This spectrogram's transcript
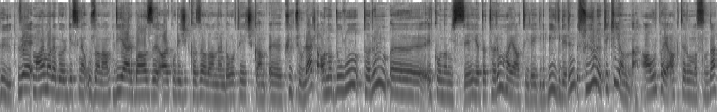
Höyük ve Marmara bölgesine uzanan diğer bazı arkeolojik kazı alanlarında ortaya çıkan kültürler Anadolu tarım ekonomisi bilgisi ya da tarım hayatı ile ilgili bilgilerin suyun öteki yanına Avrupa'ya aktarılmasında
